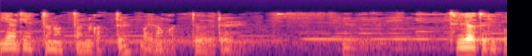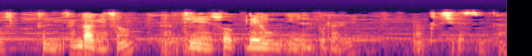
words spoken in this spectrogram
이야기했던 어떤 것들 뭐 이런 것들을 음, 들려드리고 싶은 생각에서 어, 뒤에 수업 내용 일부를 어, 붙이겠습니다.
